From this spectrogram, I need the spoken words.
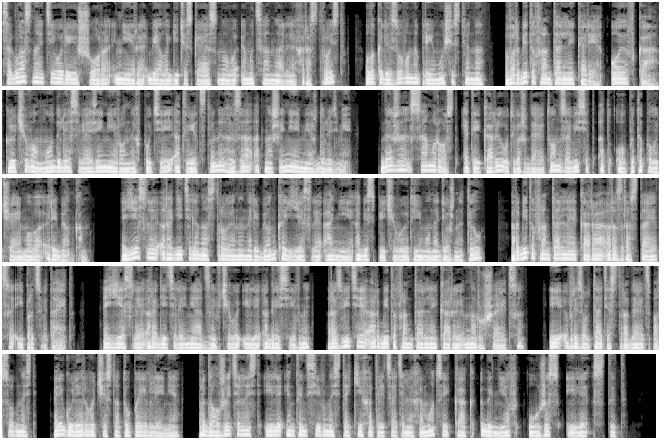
Согласно теории Шора, нейробиологическая основа эмоциональных расстройств локализована преимущественно в орбитофронтальной коре, ОФК, ключевом модуле связи нейронных путей, ответственных за отношения между людьми. Даже сам рост этой коры, утверждает он, зависит от опыта, получаемого ребенком. Если родители настроены на ребенка, если они обеспечивают ему надежный тыл, орбитофронтальная кора разрастается и процветает. Если родители неотзывчивы или агрессивны, развитие орбитофронтальной коры нарушается, и в результате страдает способность регулировать частоту появления, продолжительность или интенсивность таких отрицательных эмоций, как гнев, ужас или стыд.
